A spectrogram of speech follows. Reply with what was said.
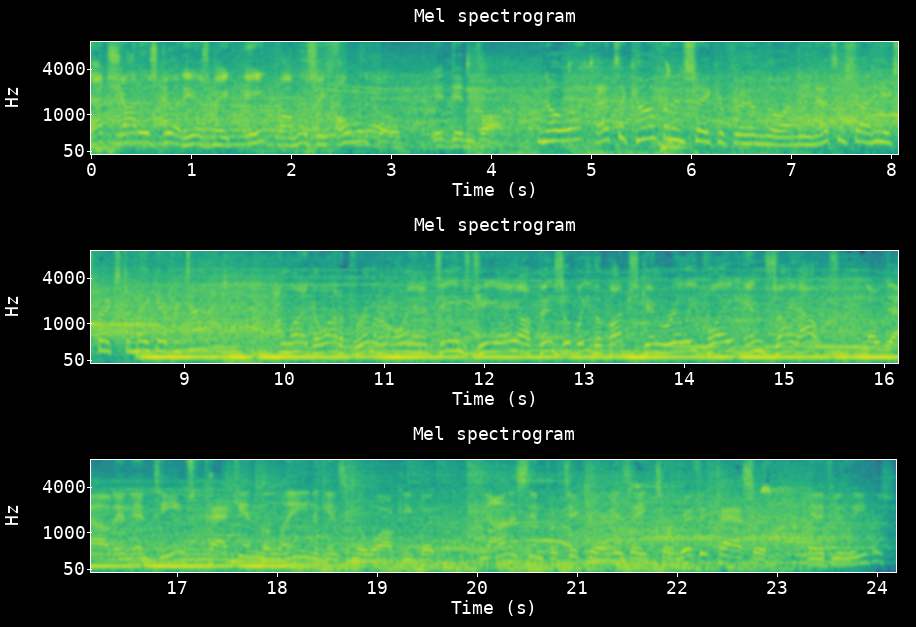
That shot is good. He has made eight while missing only four. It didn't fall. You know what? That's a confidence shaker for him, though. I mean, that's a shot he expects to make every time. Unlike a lot of perimeter-oriented teams, GA offensively, the Bucks can really play inside out. No doubt. And, and teams pack in the lane against Milwaukee, but Giannis in particular is a terrific passer. And if you leave a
